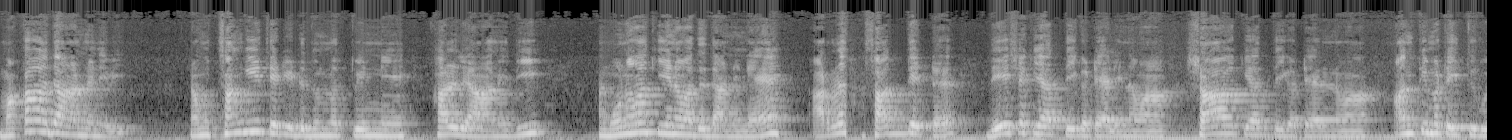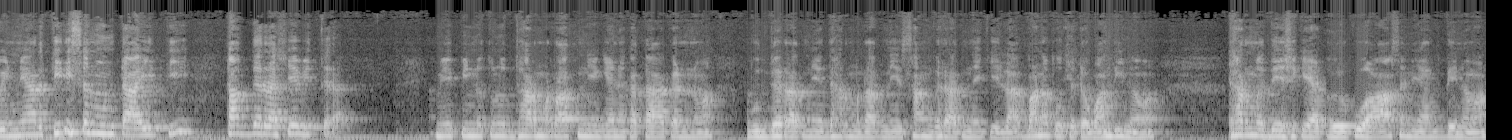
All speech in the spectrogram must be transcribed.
මකා දාන්න නෙවෙයි. නමුත් සංගීතයට ඉඩ දුන්නොත් වෙන්නේ කල්යාණෙදී මොනවා කියනවද දන්නේ නැහැ. අර සද්දෙට දේශකයත් ඒකට ඇලෙනවා, ශ්‍රාවකයත් ඒකට ඇලෙනවා. අන්තිමට ඉතුරු වෙන්නේ අර තිරිසනුන්ට අයිති ශබ්ද රසය විතරයි. මේ පින්නතුණු ධර්ම රත්නය ගැන කතා කරනවා. බුද්ධ රත්නය, ධර්ම රත්නය, සංඝ රත්නය කියලා බණ පොතට වඳිනවා. ධර්ම දේශකයට ලොකු ආසනයක් දෙනවා.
